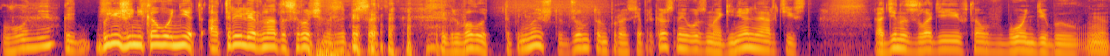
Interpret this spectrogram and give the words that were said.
В уме? Говорит, ближе никого нет, а трейлер надо срочно записать. Я говорю, Володь, ты понимаешь, что Джонатан Прайс, я прекрасно его знаю, гениальный артист. Один из злодеев там в Бонде был.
